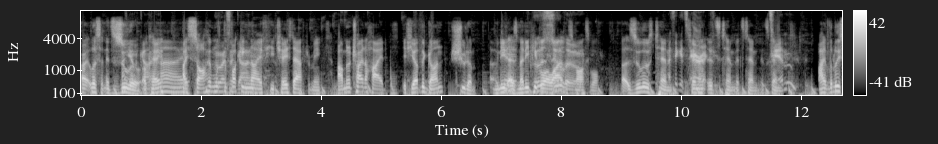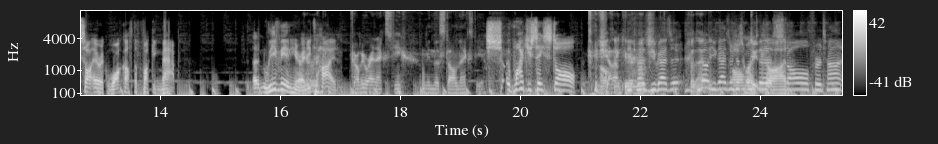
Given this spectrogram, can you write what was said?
All right. Listen, it's Zulu. gun. Okay. I saw him Who with the fucking knife. He chased after me. I'm gonna try to hide. If you have the gun, shoot him. We need as many people Who's alive as possible. Uh, Zulu's Tim. I think it's Tim, Eric. It's Tim. It's Tim. It's Tim. Tim? I literally saw Eric walk off the fucking map. Uh, leave me in here. I need to hide. I'll be right next to you. I'm in the stall next to you. Sh- Why'd you say stall? Oh, Shut thank up. you Because you guys are no, you guys are Oh just my going to God. stall for a time.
